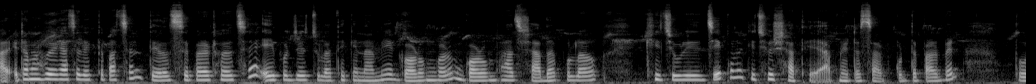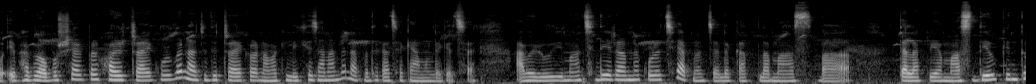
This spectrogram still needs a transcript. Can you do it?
আর এটা আমার হয়ে গেছে, দেখতে পাচ্ছেন, তেল সেপারেট হয়েছে। এই পর্যায়ে চুলা থেকে নামিয়ে গরম গরম গরম ভাত, সাদা পোলাও, খিচুড়ি যে কোনো কিছুর সাথে আপনি এটা সার্ভ করতে পারবেন। তো এভাবে অবশ্যই একবার ঘরে ট্রাই করবেন। আর যদি ট্রাই করেন, আমাকে লিখে জানাবেন আপনাদের কাছে কেমন লেগেছে। আমি রুই মাছ দিয়ে রান্না করেছি, আপনার চাইলে কাতলা মাছ বা তেলাপিয়া মাছ দিয়েও কিন্তু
